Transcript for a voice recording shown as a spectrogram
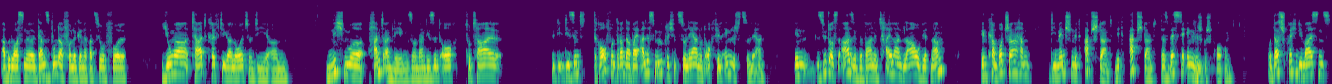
aber du hast eine ganz wundervolle Generation voll junger, tatkräftiger Leute, die ähm, nicht nur Hand anlegen, sondern die sind auch total, die, die sind drauf und dran dabei, alles Mögliche zu lernen und auch viel Englisch zu lernen. In Südostasien, wir waren in Thailand, Laos, Vietnam, in Kambodscha haben die Menschen mit Abstand, mit Abstand das beste Englisch hm. gesprochen. Und das sprechen die meistens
